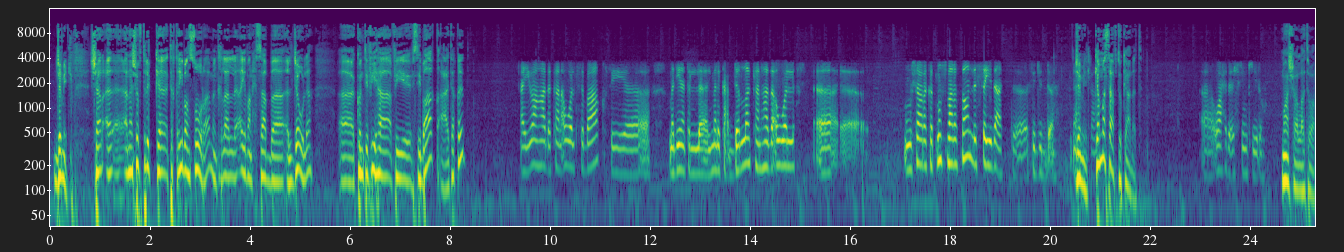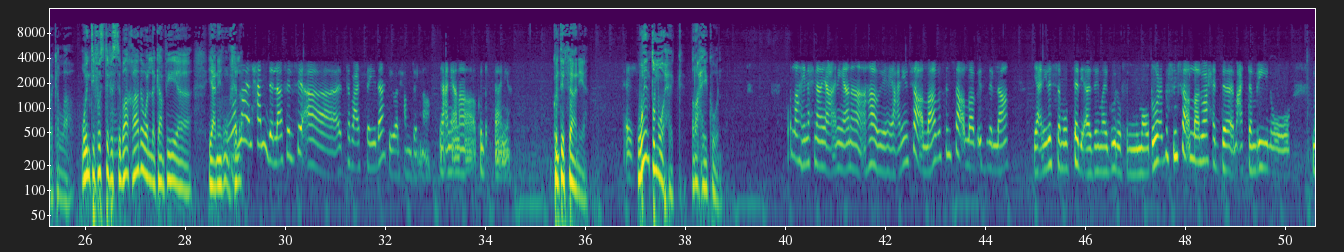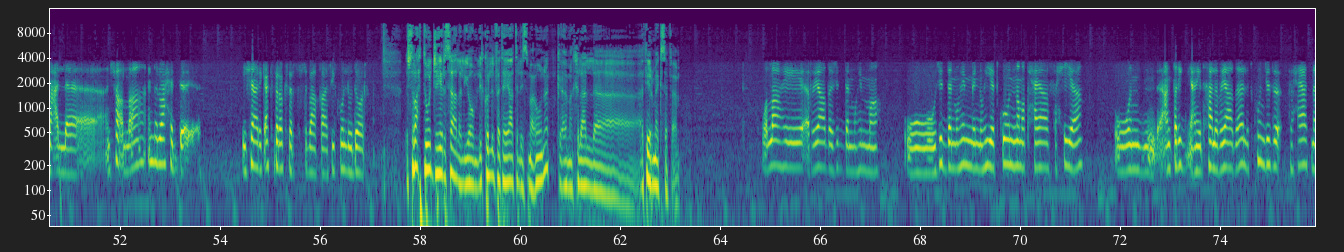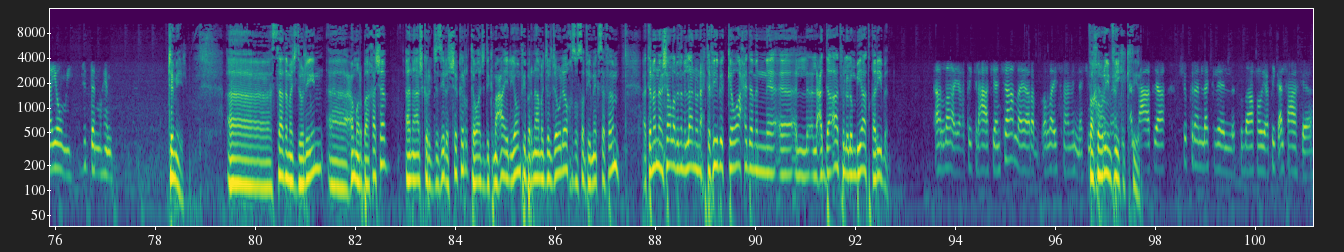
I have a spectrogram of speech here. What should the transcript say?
جميل. شار... آه، أنا شفت لك تقريبا صورة من خلال أيضا حساب الجولة. كنت فيها في سباق أعتقد؟ أيوه هذا كان أول سباق في مدينة الملك عبد الله كان هذا أول آه، آه، مشاركة نص ماراثون للسيدات في جدة. يعني جميل. كان. كم مسافته كانت؟ 21 كيلو. ما شاء الله تبارك الله. وانت فزتي في السباق هذا ولا كان في يعني خل... والله الحمد لله في الفئة تبع السيدات والحمد لله. يعني أنا كنت الثانية. كنت الثانية. اي وين طموحك راح يكون؟ والله نحن يعني أنا هاويه يعني إن شاء الله بس إن شاء الله بإذن الله يعني لسه مبتدئة زي ما يقولوا في الموضوع بس إن شاء الله الواحد مع التمرين ومع إن شاء الله انه الواحد يشارك أكثر وأكثر في السباقات يكون له دور. إيش راح توجهي رسالة اليوم لكل الفتيات اللي يسمعونك من خلال أثير Mix FM؟ والله الرياضة جدا مهمة. وجدا مهم إنه هي تكون نمط حياة صحية وعن طريق يعني إدخال الرياضة لتكون جزء في حياتنا يومي جدا مهم. جميل. آه، أستاذة مجدولين آه عمر باخشب أنا أشكرك جزيل الشكر تواجدك معي اليوم في برنامج الجولة وخصوصا في Mix FM أتمنى إن شاء الله بإذن الله إنه نحتفي بك كواحدة من آه، العداءات في الاولمبياد قريبا الله يعطيك العافية. إن شاء الله يا رب الله يسمع منك. فخورين فيك كثير. ألف عافية. شكرا لك للاستضافة ويعطيك ألف عافية.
